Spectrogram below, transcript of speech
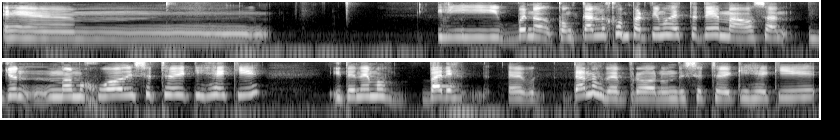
Em, y bueno, con Carlos compartimos este tema. O sea, yo no hemos jugado 18XX y tenemos varias eh, ganas de probar un 18XX.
